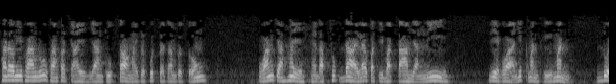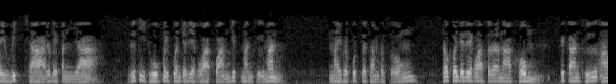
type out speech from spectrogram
ถ้าเรามีความรู้ความเข้าใจอย่างถูกต้องในพระพุทธพระธรรมพระสงฆ์ หวังจะให้ดับทุกข์ได้แล้วปฏิบัติตามอย่างนี้ เรียกว่ายึดมั่นถือมั่น ด้วยวิชาหรือด้วยปัญญา หรือที่ถูกไม่ควรจะเรียกว่าความยึดมั่นถือมั่น ในพระพุทธธรรมประสงค์ เราควรจะเรียกว่าสรณาคม คือการถือเอา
